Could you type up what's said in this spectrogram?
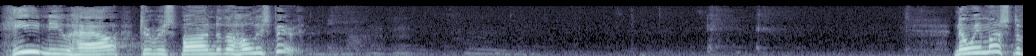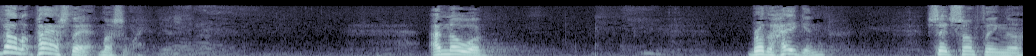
he knew how to respond to the Holy Spirit. Now we must develop past that, mustn't we? I know uh, Brother Hagin said something uh,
